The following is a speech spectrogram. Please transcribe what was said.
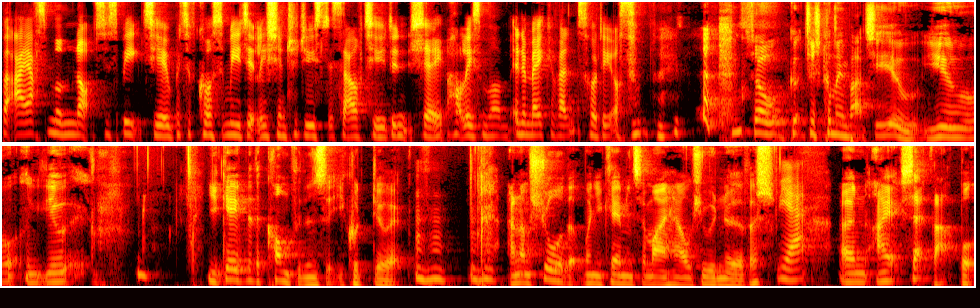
But I asked mum not to speak to you, but of course, immediately she introduced herself to you, didn't she? Holly's mum in a make events hoodie or something. So just coming back to you, you you you gave me the confidence that you could do it, Mm-hmm, and I'm sure that when you came into my house, you were nervous, yeah, and I accept that. But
